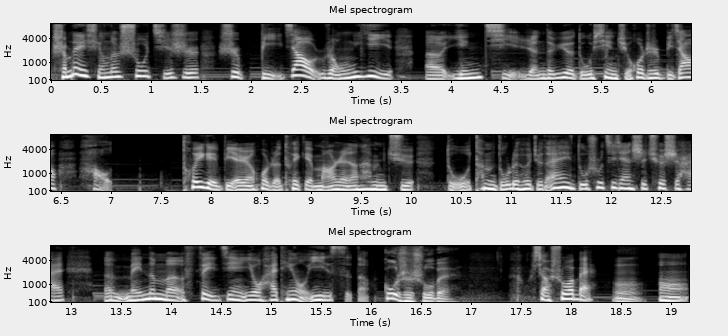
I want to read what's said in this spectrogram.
什么类型的书其实是比较容易呃引起人的阅读兴趣，或者是比较好。推给别人或者推给盲人，让他们去读，他们读了以后觉得，哎，读书这件事确实还，呃，没那么费劲，又还挺有意思的。故事书呗，小说呗，嗯。嗯，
